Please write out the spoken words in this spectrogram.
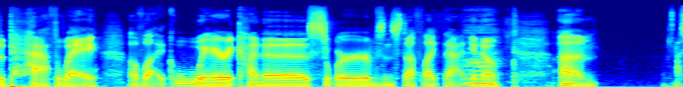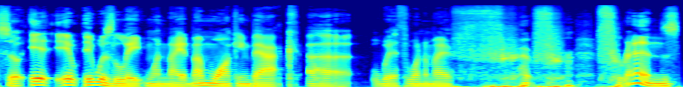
the pathway of like where it kind of swerves and stuff like that you know? Um so it, it it was late one night and i'm walking back uh with one of my f- f- friends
